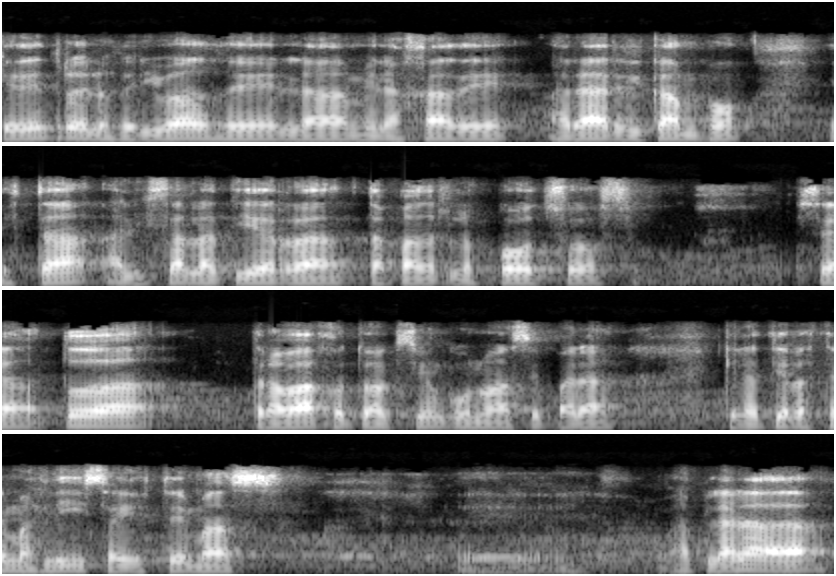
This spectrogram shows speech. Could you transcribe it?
que dentro de los derivados de la melajá de arar el campo está alisar la tierra, tapar los pozos, o sea, todo trabajo, toda acción que uno hace para que la tierra esté más lisa y esté más eh, aplanada,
